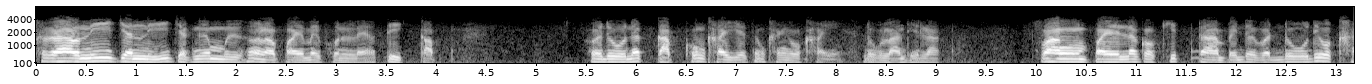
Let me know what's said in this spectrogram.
คราวนี้จะหนีจากเงื้อมมือของเราไปไม่พ้นแล้วติดกับคอยดูนะกับของใครจะสำคัญกว่าใครดูลานที่รัก ฟังไปแล้วก็คิดตามไปด้วยว่าดูที่ว่าใคร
